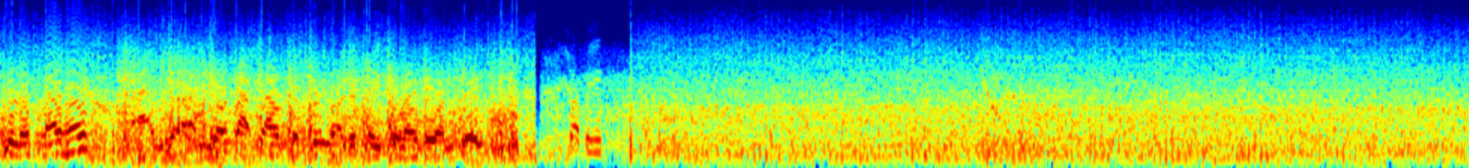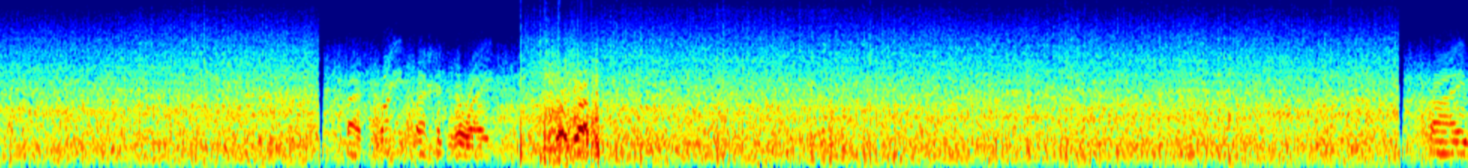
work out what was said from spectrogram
Pull up lighthouse. And uh, I'm going back down to 300 feet below the MC. Copy. About 20 seconds away. What's up? Five,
